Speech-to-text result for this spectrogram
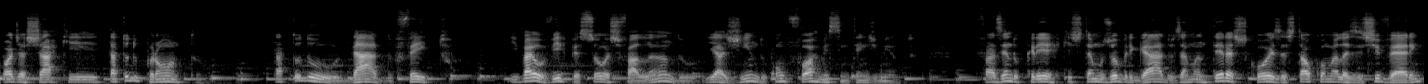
pode achar que está tudo pronto, está tudo dado, feito, e vai ouvir pessoas falando e agindo conforme esse entendimento, fazendo crer que estamos obrigados a manter as coisas tal como elas estiverem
